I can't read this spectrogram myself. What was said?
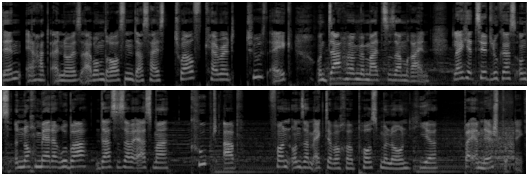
Denn er hat ein neues Album draußen, das heißt 12 Carat Toothache und da hören wir mal zusammen rein. Gleich erzählt Lukas uns noch mehr darüber. Das ist aber erstmal Cooped Up von unserem Act der Woche Post Malone hier bei MDR Sputnik.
